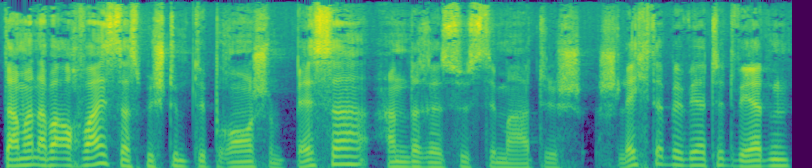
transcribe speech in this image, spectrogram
Da man aber auch weiß, dass bestimmte Branchen besser, andere systematisch schlechter bewertet werden,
